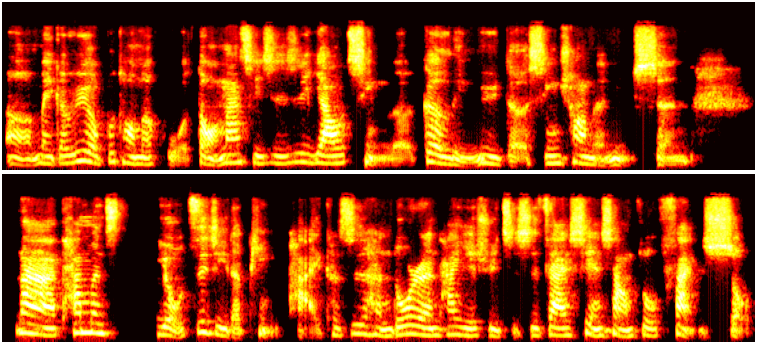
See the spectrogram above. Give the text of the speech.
呃每个月有不同的活动，那其实是邀请了各领域的新创的女生，那他们有自己的品牌，可是很多人他也许只是在线上做贩售。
